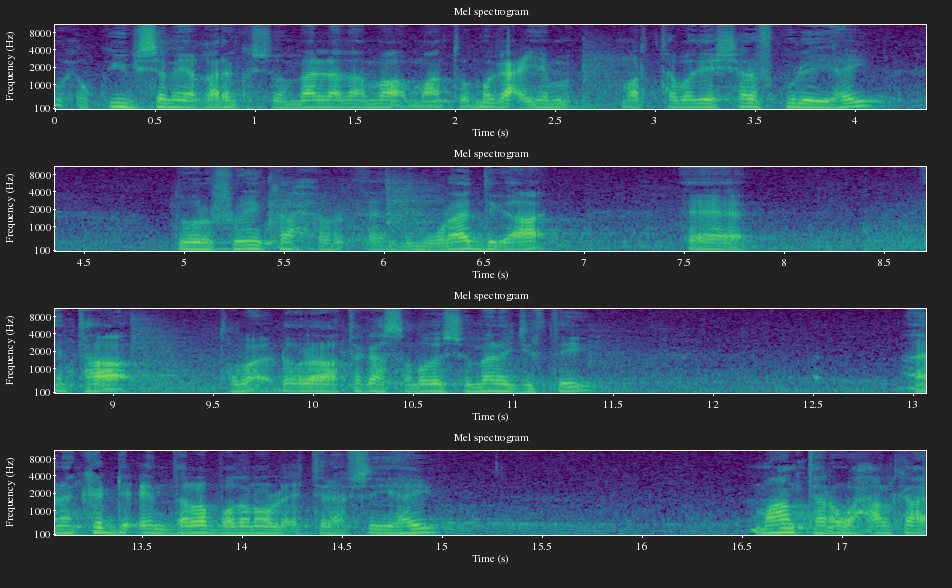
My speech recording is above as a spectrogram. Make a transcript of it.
wuxuu ku iibsamaya qaranka somaliland ama maanta magac iyo martabad sharaf ku leeyahay. Doorashooyinka dimuqraadiga ah ee intaa dhowr ee somaliland jirtay aanan ka dhicin dalal badan oo la ictiraafsan yahay. Maantana waxaa halkaa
